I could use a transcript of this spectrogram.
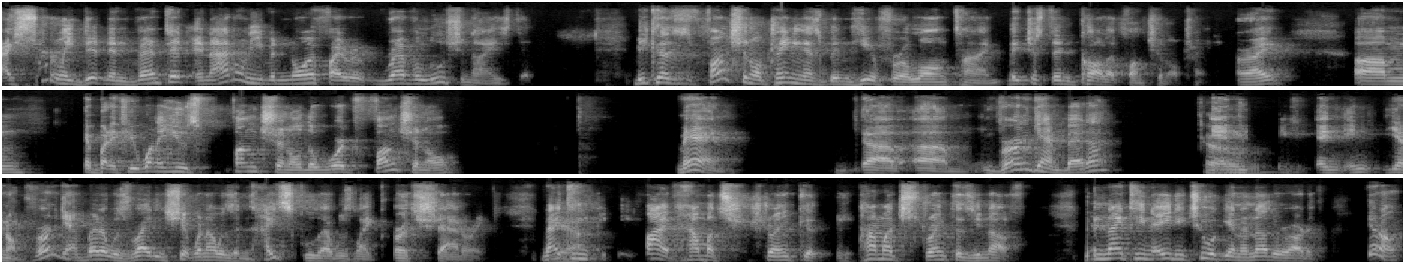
I certainly didn't invent it, and I don't even know if I revolutionized it because functional training has been here for a long time. They just didn't call it functional training. All right. Um, but if you want to use functional, the word functional, man, uh, um, Vern Gambetta, and, Oh, and, and you know, Vern Gambetta was writing shit when I was in high school that was like earth shattering. 1985, how much strength? How much strength is enough? Then 1982, again, another article. You know,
